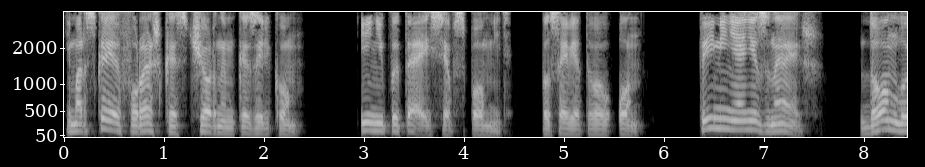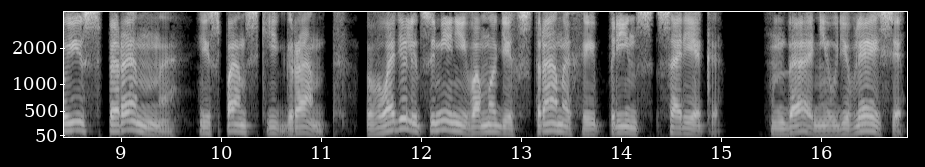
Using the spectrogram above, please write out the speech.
и морская фуражка с черным козырьком. «И не пытайся вспомнить», — посоветовал он. «Ты меня не знаешь. Дон Луис Перенна, испанский грант, владелец имений во многих странах и принц Сарека. Да, не удивляйся,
